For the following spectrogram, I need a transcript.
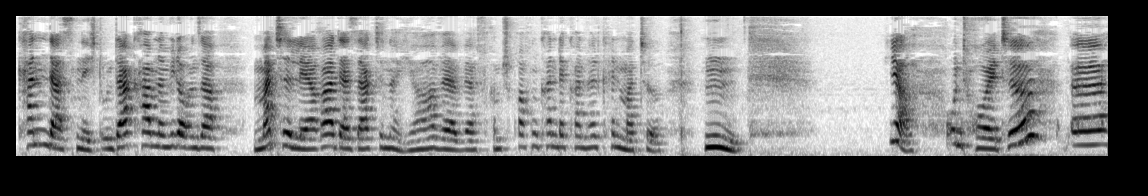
Kann das nicht. Und da kam dann wieder unser Mathelehrer, der sagte, na ja, wer, wer Fremdsprachen kann, der kann halt kein Mathe. Hm. Ja, und heute äh,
